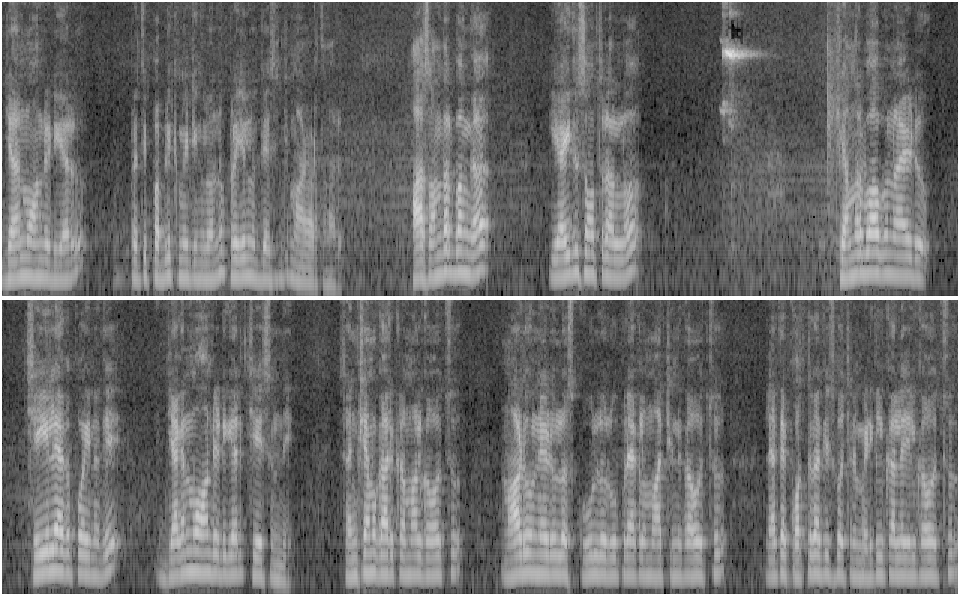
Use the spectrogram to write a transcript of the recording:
జగన్మోహన్ రెడ్డి గారు ప్రతి పబ్లిక్ మీటింగ్లోనూ ప్రజలను ఉద్దేశించి మాట్లాడుతున్నారు. ఆ సందర్భంగా ఈ ఐదు సంవత్సరాల్లో చంద్రబాబు నాయుడు చేయలేకపోయినది జగన్మోహన్ రెడ్డి గారు చేసింది. సంక్షేమ కార్యక్రమాలు కావచ్చు నాడు నేడులో స్కూళ్ళు రూపురేఖలు మార్చింది కావచ్చు లేకపోతే కొత్తగా తీసుకొచ్చిన మెడికల్ కాలేజీలు కావచ్చు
